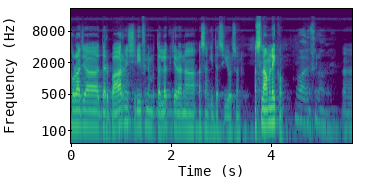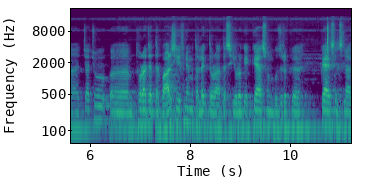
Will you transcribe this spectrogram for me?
थोड़ा जा दरबार ने शरीफ ने मुतलक जरा ना असं की दसी और सुन। असलामकुम वालेकुम। चाचू अ, थोड़ा जा दरबार शरीफ ने मुतलक थोड़ा दसी ओड़ो कि क्या सुन बुजुर्ग क्या है सिलसिला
